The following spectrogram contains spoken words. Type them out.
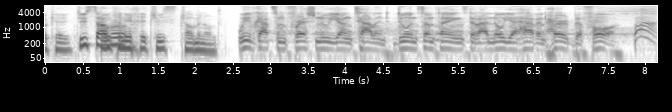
okay. Tschüss zusammen. Danke, Michi. Tschüss. Ciao Menand. We've got some fresh new young talent doing some things that I know you haven't heard before. One,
